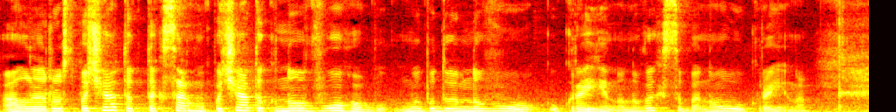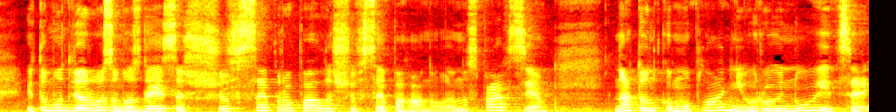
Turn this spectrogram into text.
Але розпочаток так само, початок нового, ми будуємо нову Україну, нових себе, нову Україну. І тому для розуму здається, що все пропало, що все погано. Але насправді на тонкому плані руйнується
